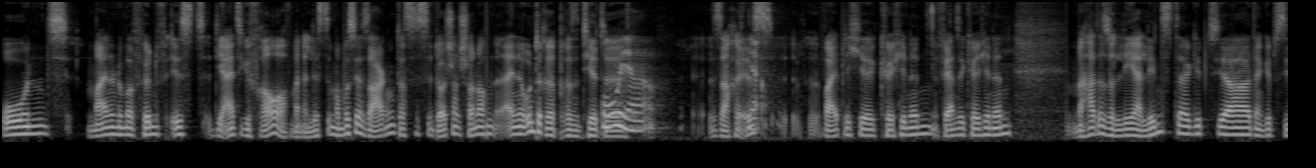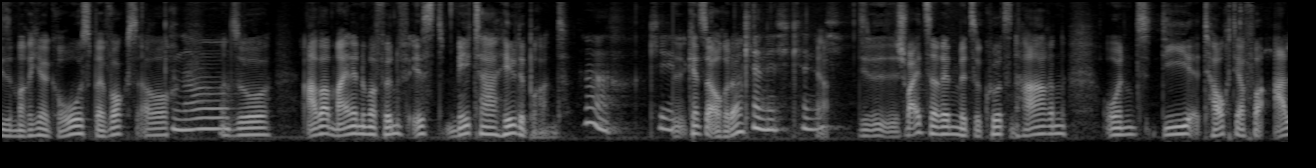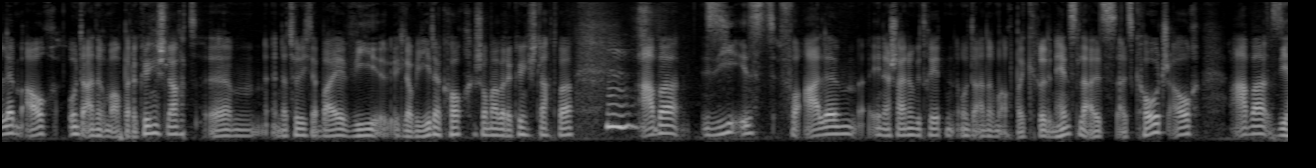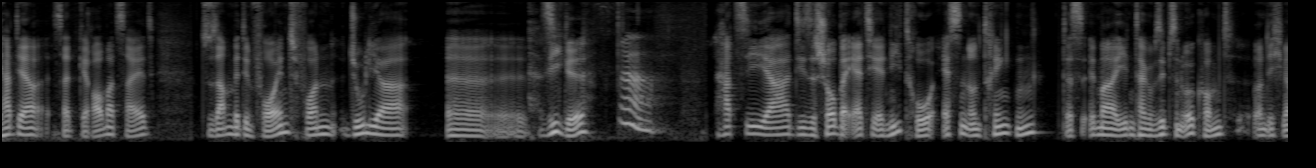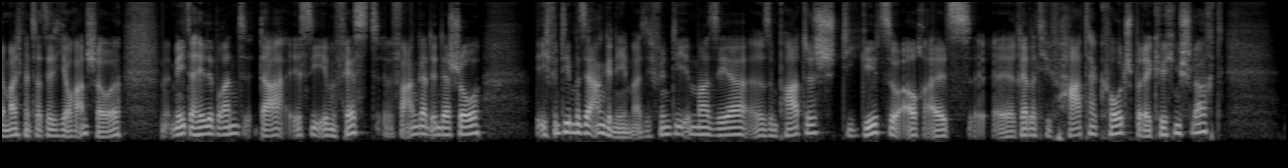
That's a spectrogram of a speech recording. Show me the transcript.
Und meine Nummer 5 ist die einzige Frau auf meiner Liste. Man muss ja sagen, dass es in Deutschland schon noch eine unterrepräsentierte oh, ja. Sache ist. Ja. Weibliche Köchinnen, Fernsehköchinnen. Man hatte so Lea Linster gibt's ja, dann gibt's diese Maria Groß bei Vox auch genau. und so. Aber meine Nummer 5 ist Meta Hildebrand. Ah, Okay. Kennst du auch, oder? Kenn ich, kenn ich. Ja. Die Schweizerin mit so kurzen Haaren und die taucht ja vor allem auch, unter anderem auch bei der Küchenschlacht, ähm, natürlich dabei, wie ich glaube jeder Koch schon mal bei der Küchenschlacht war. Aber sie ist vor allem in Erscheinung getreten, unter anderem auch bei Grill den Hensler als, als Coach auch. Aber sie hat ja seit geraumer Zeit zusammen mit dem Freund von Julia äh, Siegel, Ah, hat sie ja diese Show bei RTL Nitro, Essen und Trinken, das immer jeden Tag um 17 Uhr kommt und ich mir manchmal tatsächlich auch anschaue. Meta Hildebrand, da ist sie eben fest verankert in der Show. Ich finde die immer sehr angenehm. Also ich finde die immer sehr äh, sympathisch. Die gilt so auch als äh, relativ harter Coach bei der Küchenschlacht.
